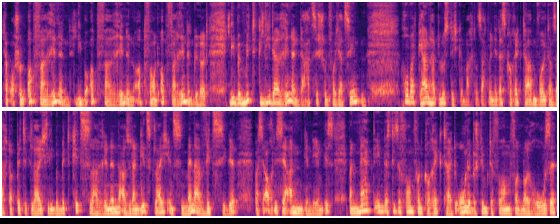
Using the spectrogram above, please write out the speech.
Ich habe auch schon Opferinnen, liebe Opferinnen, Opfer und Opferinnen gehört, liebe Mitgliederinnen, da hat sich schon vor Jahrzehnten Robert Gernhardt lustig gemacht und sagt, wenn ihr das korrekt haben wollt, dann sagt doch bitte gleich, liebe Mitkitzlerinnen drin. Also dann geht's gleich ins Männerwitzige, was ja auch nicht sehr angenehm ist. Man merkt eben, dass diese Form von Korrektheit ohne bestimmte Formen von Neurose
